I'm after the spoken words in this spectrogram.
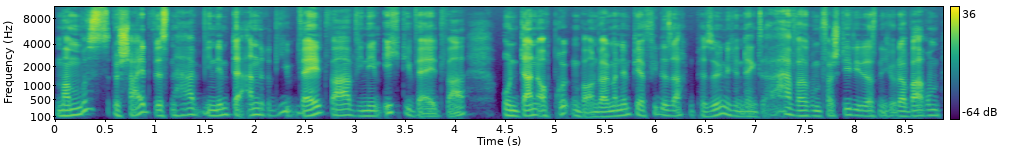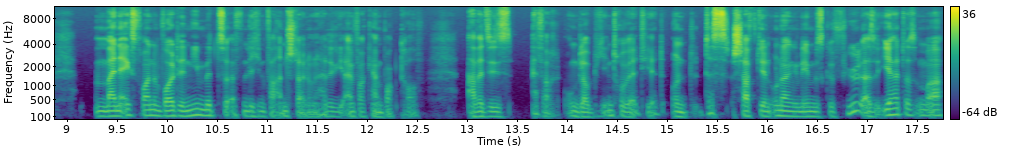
man muss Bescheid wissen, wie nimmt der andere die Welt wahr, wie nehme ich die Welt wahr und dann auch Brücken bauen, weil man nimmt ja viele Sachen persönlich und denkt, ah, warum versteht ihr das nicht oder warum, meine Ex-Freundin wollte nie mit zu öffentlichen Veranstaltungen, hatte die einfach keinen Bock drauf. Aber sie ist einfach unglaublich introvertiert und das schafft ihr ein unangenehmes Gefühl. Also ihr hat das immer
